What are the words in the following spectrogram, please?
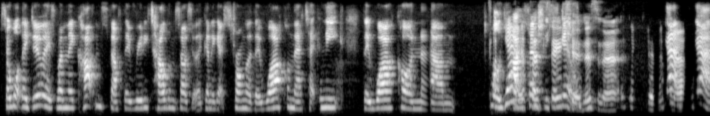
So what they do is when they cut and stuff they really tell themselves that they're going to get stronger they work on their technique they work on um well yeah essentially skill Manifestation, isn't it? yeah, yeah.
